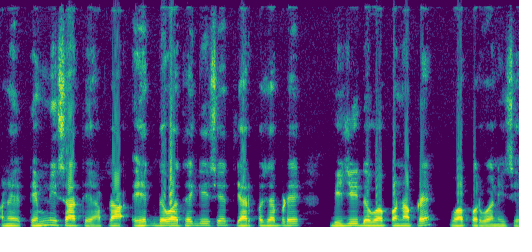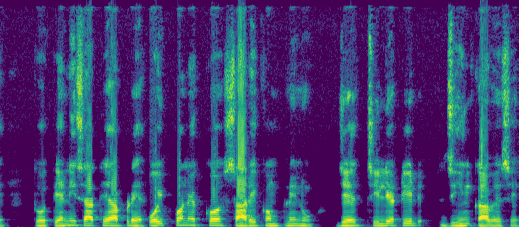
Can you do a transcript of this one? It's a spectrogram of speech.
અને તેમની સાથે આપણા એક દવા થઈ ગઈ છે, ત્યાર પછી આપણે બીજી દવા પણ આપણે વાપરવાની છે. તો તેની સાથે આપણે કોઈ પણ એક સારી કંપનીનું જે ચિલેટિડ ઝીંક આવે છે,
